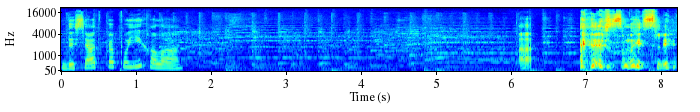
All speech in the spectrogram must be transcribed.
Десятка поїхала. А, в смислі?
